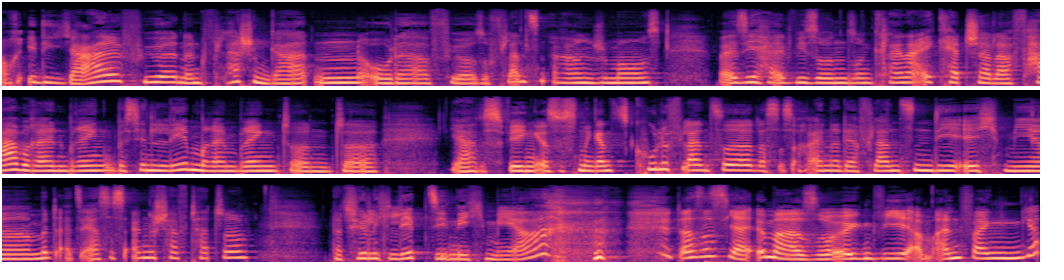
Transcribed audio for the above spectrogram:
auch ideal für einen Flaschengarten oder für so Pflanzenarrangements, weil sie halt wie so ein, so ein kleiner Eyecatcher da Farbe reinbringt, ein bisschen Leben reinbringt und äh, ja, deswegen ist es eine ganz coole Pflanze. Das ist auch eine der Pflanzen, die ich mir mit als erstes angeschafft hatte. Natürlich lebt sie nicht mehr. Das ist ja immer so irgendwie am Anfang, ja,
